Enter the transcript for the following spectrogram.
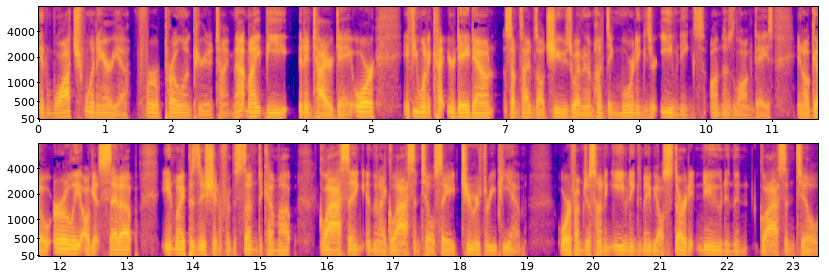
and watch one area for a prolonged period of time. That might be an entire day. Or if you want to cut your day down, sometimes I'll choose whether I'm hunting mornings or evenings on those long days. And I'll go early, I'll get set up in my position for the sun to come up, glassing, and then I glass until, say, 2 or 3 p.m or if I'm just hunting evenings, maybe I'll start at noon and then glass until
